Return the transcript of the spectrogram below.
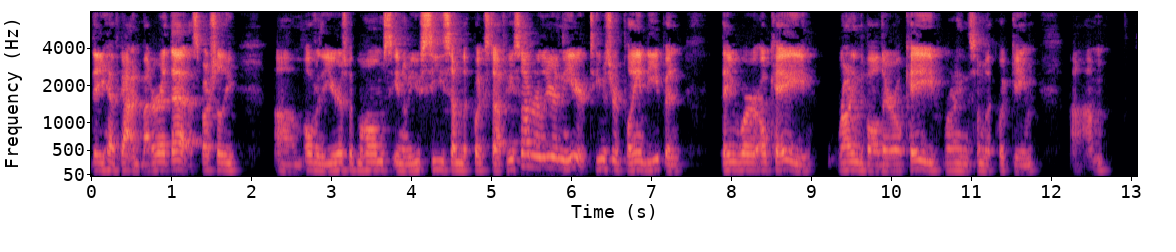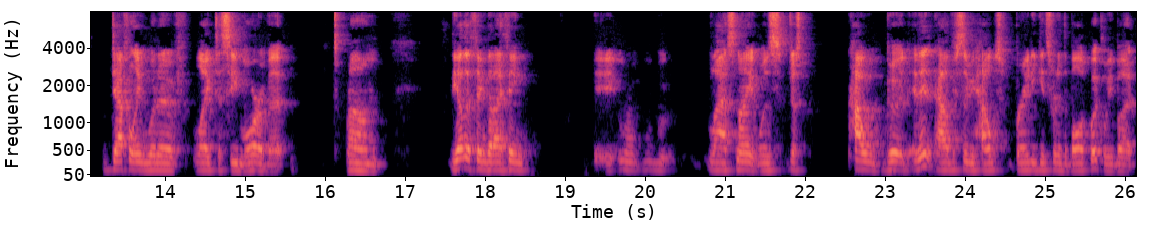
they have gotten better at that especially um, over the years with Mahomes. You know you see some of the quick stuff. And you saw it earlier in the year. Teams are playing deep and they were okay running the ball. They're okay running some of the quick game. Um, definitely would have liked to see more of it. Um, the other thing that I think it, last night was just how good, and it obviously helps Brady gets rid of the ball quickly, but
